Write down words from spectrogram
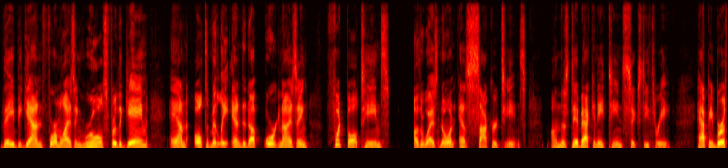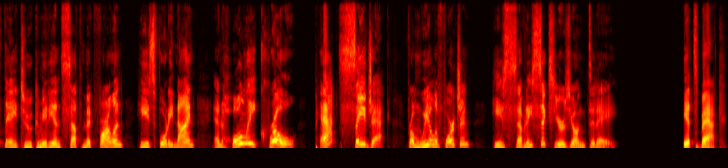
They began formalizing rules for the game and ultimately ended up organizing football teams, otherwise known as soccer teams, on this day back in 1863. Happy birthday to comedian Seth MacFarlane. He's 49. And holy crow, Pat Sajak from Wheel of Fortune. He's 76 years young today. It's back.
